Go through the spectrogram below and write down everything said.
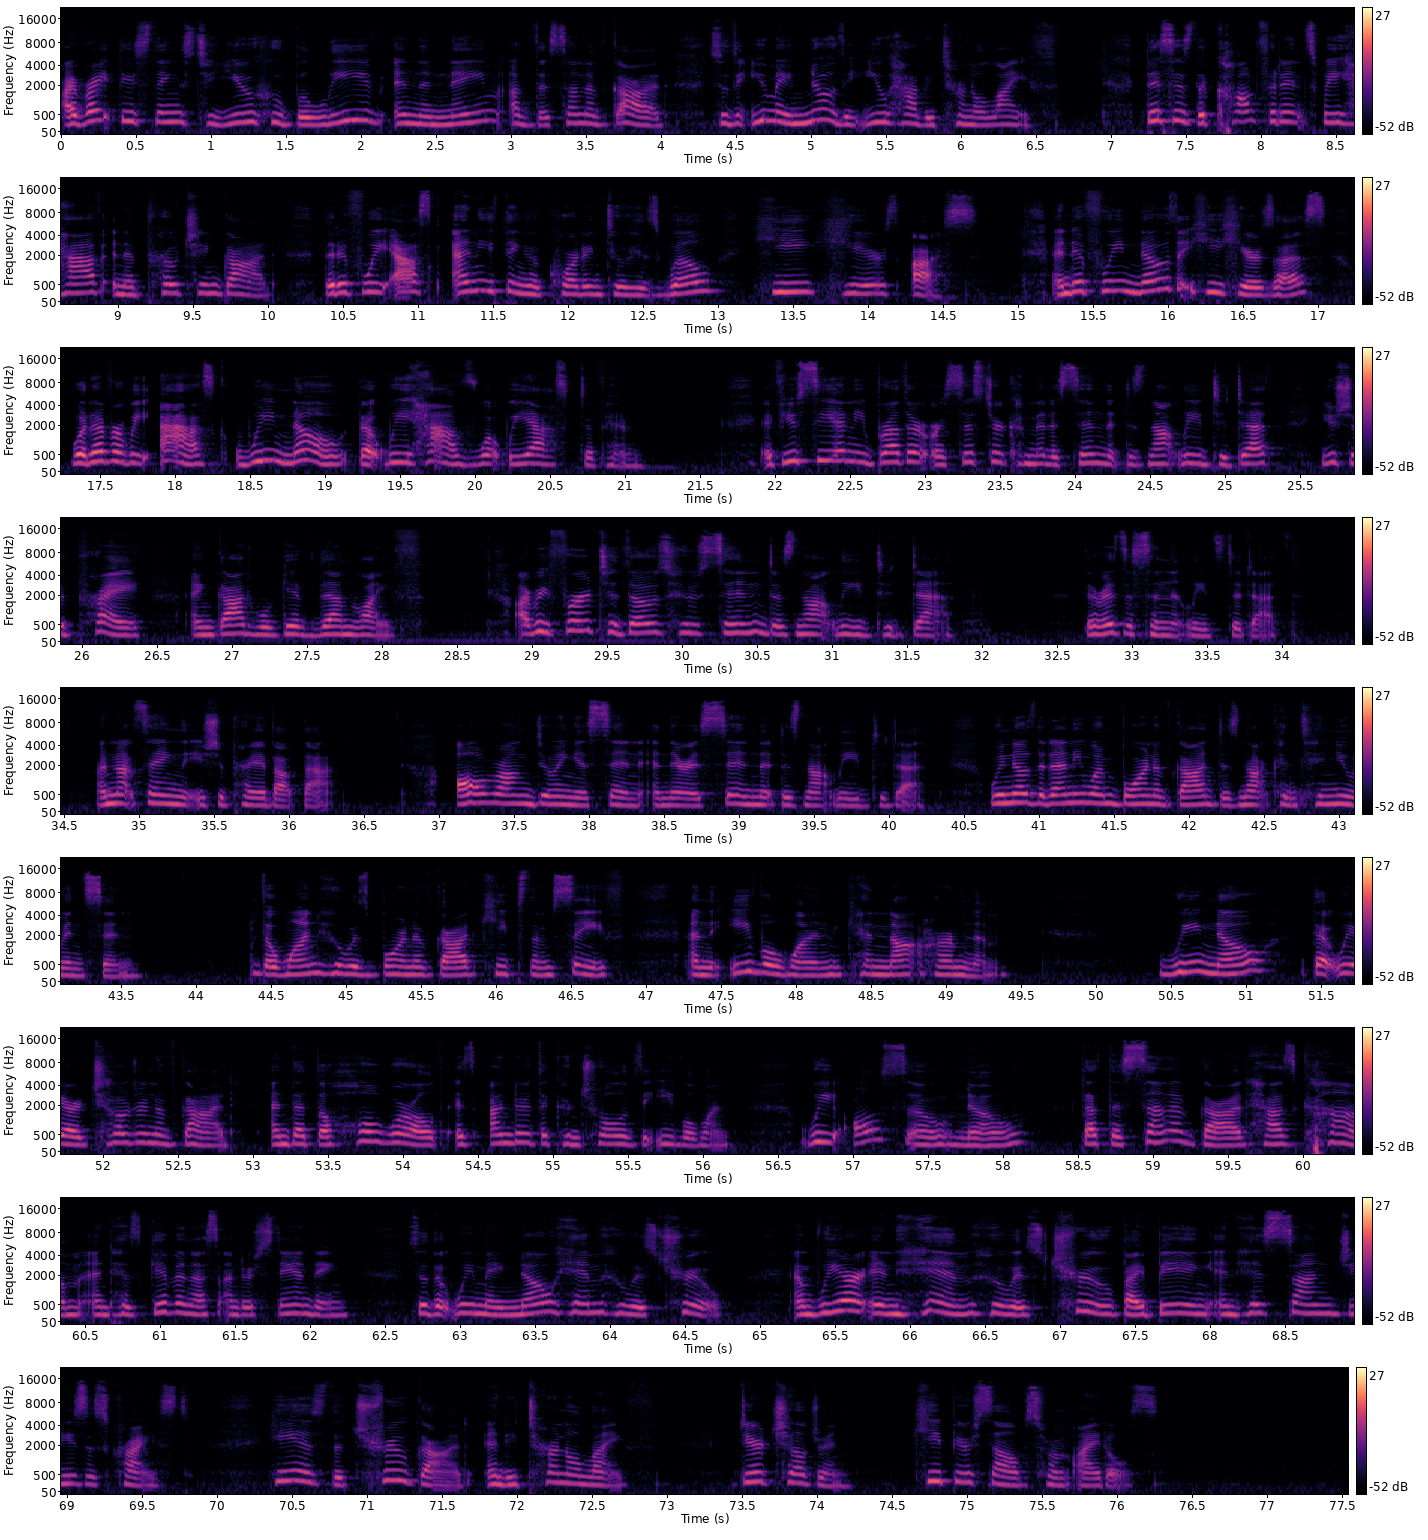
I write these things to you who believe in the name of the Son of God, so that you may know that you have eternal life. This is the confidence we have in approaching God, that if we ask anything according to his will, he hears us. And if we know that he hears us, whatever we ask, we know that we have what we asked of him. If you see any brother or sister commit a sin that does not lead to death, you should pray, and God will give them life. I refer to those whose sin does not lead to death. There is a sin that leads to death. I'm not saying that you should pray about that. All wrongdoing is sin, and there is sin that does not lead to death. We know that anyone born of God does not continue in sin. The one who was born of God keeps them safe, and the evil one cannot harm them. We know that we are children of God and that the whole world is under the control of the evil one. We also know that the Son of God has come and has given us understanding so that we may know him who is true. And we are in him who is true by being in his Son, Jesus Christ. He is the true God and eternal life. Dear children, keep yourselves from idols.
